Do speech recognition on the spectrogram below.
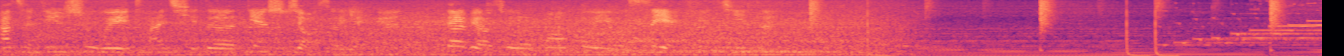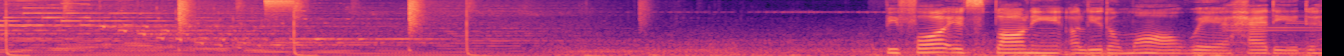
他曾经是位传奇的电视角色演员，代表作包括有《四眼田鸡》等。 Before exploring a little more, we're headed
